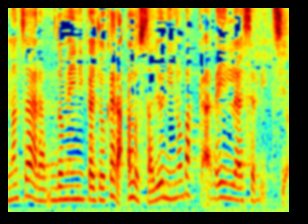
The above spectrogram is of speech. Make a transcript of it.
Mazzara domenica giocherà allo stadio Nino Vaccare il servizio.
